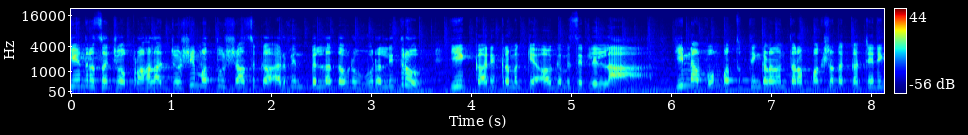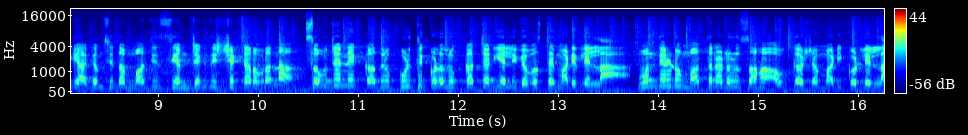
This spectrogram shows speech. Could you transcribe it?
ಕೇಂದ್ರ ಸಚಿವ ಪ್ರಹ್ಲಾದ್ ಜೋಶಿ ಮತ್ತು ಶಾಸಕ ಅರವಿಂದ್ ಬೆಲ್ಲದ್ ಅವರು ಊರಲ್ಲಿದ್ರು ಈ ಕಾರ್ಯಕ್ರಮಕ್ಕೆ ಆಗಮಿಸಿರ್ಲಿಲ್ಲ. ಇನ್ನ ಒಂಬತ್ತು ತಿಂಗಳ ನಂತರ ಪಕ್ಷದ ಕಚೇರಿಗೆ ಆಗಮಿಸಿದ ಮಾಜಿ ಸಿಎಂ ಜಗದೀಶ್ ಶೆಟ್ಟರ್ ಅವರನ್ನ ಸೌಜನ್ಯಕ್ಕಾದರೂ ಕುಳಿತುಕೊಳ್ಳಲು ಕಚೇರಿಯಲ್ಲಿ ವ್ಯವಸ್ಥೆ ಮಾಡಿರಲಿಲ್ಲ. ಒಂದೆರಡು ಮಾತನಾಡಲು ಸಹ ಅವಕಾಶ ಮಾಡಿಕೊಡ್ಲಿಲ್ಲ.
